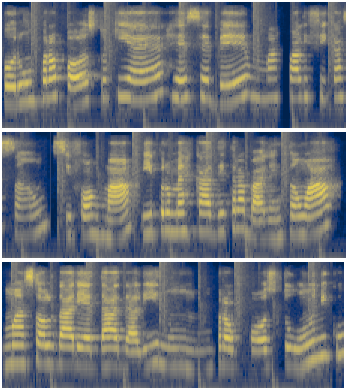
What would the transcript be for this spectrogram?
por um propósito que é receber uma qualificação, se formar e ir para o mercado de trabalho. Então há uma solidariedade ali num, num propósito propósito único,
